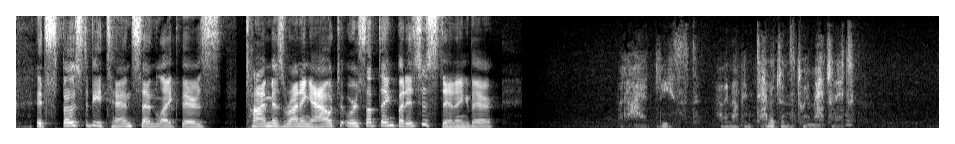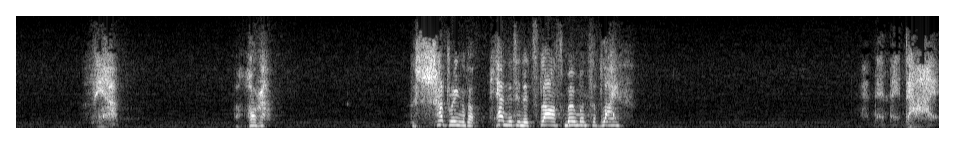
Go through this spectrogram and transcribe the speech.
it's supposed to be tense and like there's time is running out or something, but it's just standing there. But I at least have enough intelligence to imagine it. Fear. The horror. The shuddering of a planet in its last moments of life. And then they die.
